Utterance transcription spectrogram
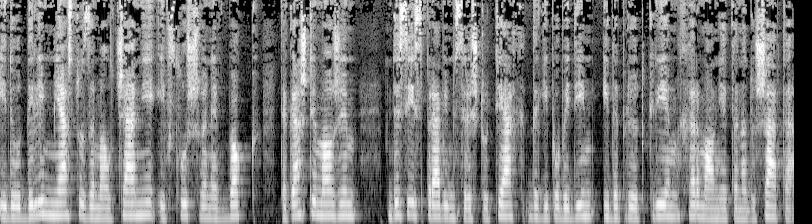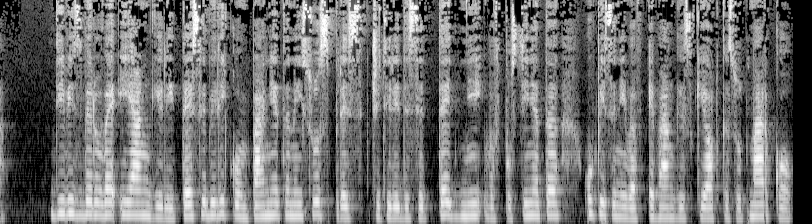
и да отделим място за мълчание и вслушване в Бог. Така ще можем да се изправим срещу тях, да ги победим и да приоткрием хармонията на душата. Диви зверове и ангели, те са били компанията на Исус през 40-те дни в пустинята, описани в евангелски отказ от Марко.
